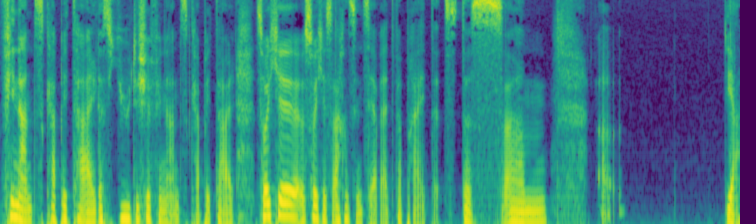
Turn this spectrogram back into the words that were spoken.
Finanzkapital, das jüdische Finanzkapital. Solche, solche Sachen sind sehr weit verbreitet. Das, ähm, äh, ja,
